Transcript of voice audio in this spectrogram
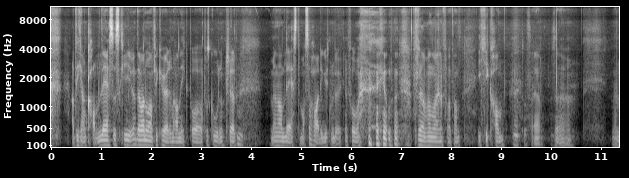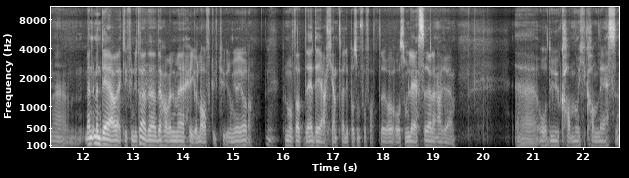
at ikke han kan lese og skrive. Det var noe han fikk høre når han gikk på, på skolen sjøl. Mm. Men han leste masse Hardy Gutten-bøkene for meg. for han var for at han ikke kan. Så, så, men, men, men, det jeg har virkelig funnet ut av, det, det har vel med høy- og lav kultur mye å gjøre. da. Mm. På en måte at Det er det jeg har kjent veldig på som forfatter og, og som leser. er det her Og du kan og ikke kan lese.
